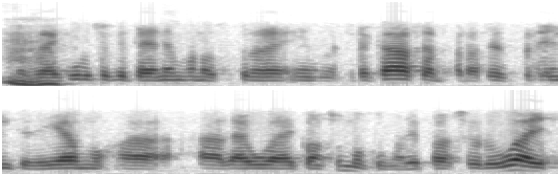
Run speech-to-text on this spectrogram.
Los recursos que tenemos nosotros en nuestra casa para hacer frente, digamos, al agua de consumo, como le pasó a Uruguay,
